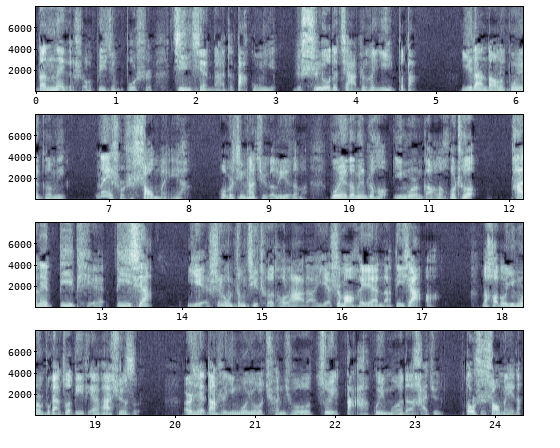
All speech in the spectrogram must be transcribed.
但那个时候毕竟不是近现代的大工业，这石油的价值和意义不大。一旦到了工业革命，那时候是烧煤呀。我不是经常举个例子吗？工业革命之后，英国人搞了火车，他那地铁地下也是用蒸汽车头拉的，也是冒黑烟的。地下啊，那好多英国人不敢坐地铁，怕熏死。而且当时英国拥有全球最大规模的海军，都是烧煤的。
